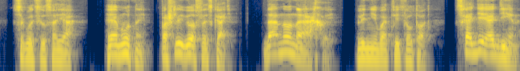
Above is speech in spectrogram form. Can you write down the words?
— согласился я. «Э, мутный, пошли весла искать». «Да ну нахуй», — лениво ответил тот. «Сходи один».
